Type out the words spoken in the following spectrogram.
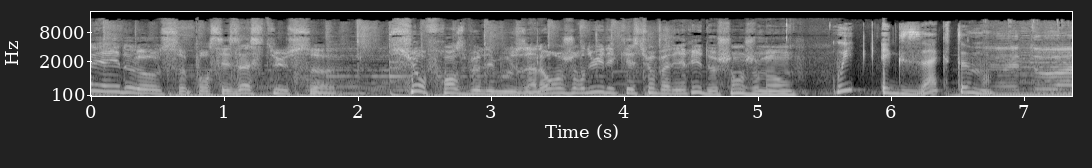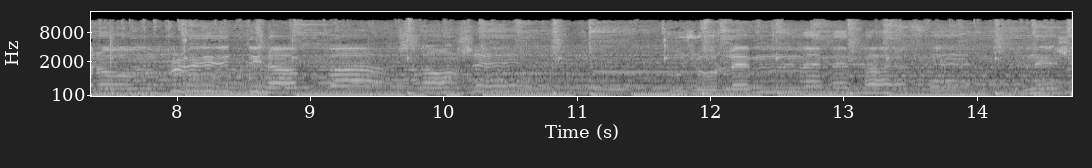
Valérie Delos pour ses astuces sur France Bleu Limousin. Alors aujourd'hui, les questions Valérie de changement. Oui, exactement. Et toi non plus, tu n'as pas changé. Toujours les mêmes parfaits légers.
